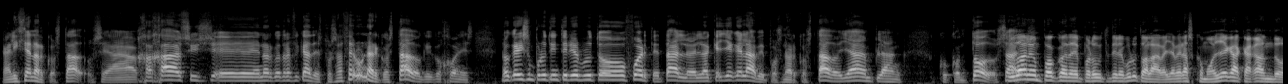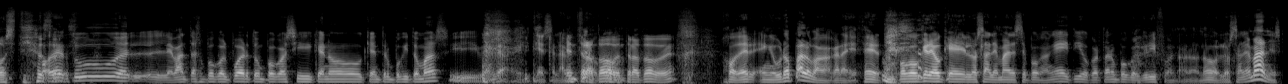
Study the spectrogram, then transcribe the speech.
Galicia narcostado. O sea, jaja, sois eh, narcotraficantes. Pues hacer un narcostado, ¿qué cojones? ¿No queréis un Producto Interior Bruto fuerte, tal, en la que llegue el ave? Pues narcostado, ya, en plan, con, con todo, Tú dale un poco de producto interior bruto al ave, ya verás cómo llega cagando hostias. Tú eh, levantas un poco el puerto, un poco así, que no que entre un poquito más y venga, y tienes el ave, Entra todo, entra todo, ¿eh? Joder, en Europa lo van a agradecer. Tampoco creo que los alemanes se pongan, hey, tío, cortar un poco el grifo. No, no, no. Los alemanes,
